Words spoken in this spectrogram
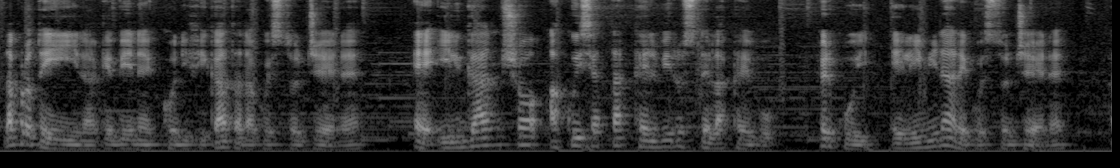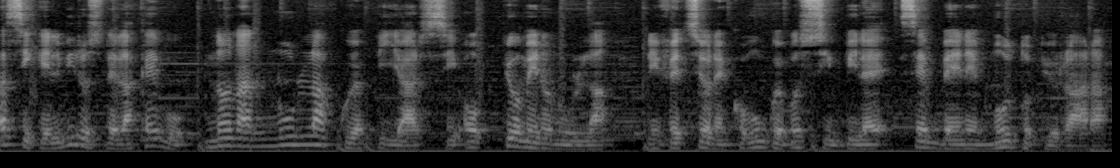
la proteina che viene codificata da questo gene è il gancio a cui si attacca il virus dell'HIV, per cui eliminare questo gene fa sì che il virus dell'HIV non ha nulla a cui appigliarsi, o più o meno nulla. L'infezione è comunque possibile, sebbene molto più rara.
